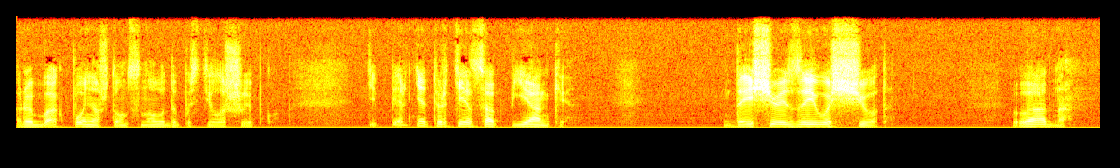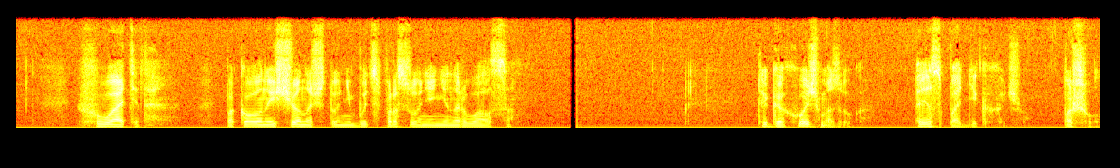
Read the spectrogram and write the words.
Рыбак понял, что он снова допустил ошибку. Теперь не отвертеться от пьянки. Да еще и за его счет. Ладно, хватит, пока он еще на что-нибудь с просонья не нарвался. Ты как хочешь, мазок, а я спать дико хочу. Пошел.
